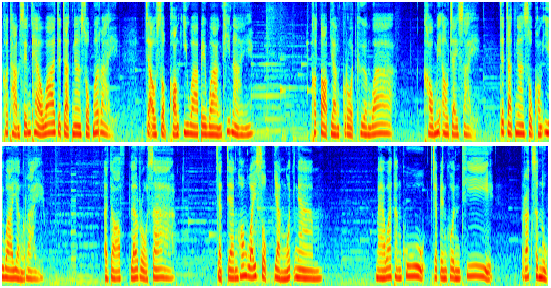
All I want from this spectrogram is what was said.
เขาถามเซนแคลว่าจะจัดงานศพเมื่อไหร่ จะเอาศพของอีวาไปวางที่ไหน เขาตอบอย่างโกรธเคืองว่า เขาไม่เอาใจใส่ จะจัดงานศพของอีวาอย่างไร อดอล์ฟและโรซาจัดแจงห้องไว้ศพอย่างงดงาม แม้ว่าทั้งคู่จะเป็นคนที่รักสนุก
